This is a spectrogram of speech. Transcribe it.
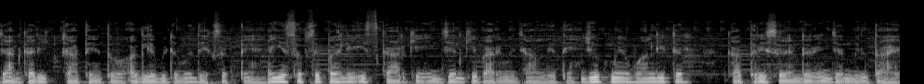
जानकारी चाहते हैं तो अगले वीडियो में देख सकते हैं। आइए सबसे पहले इस कार के इंजन के बारे में जान लेते हैं। जुक में वन लीटर का थ्री सिलेंडर इंजन मिलता है,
